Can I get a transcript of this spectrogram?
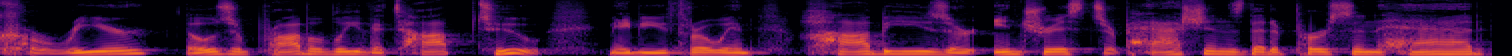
career, those are probably the top two. Maybe you throw in hobbies or interests or passions that a person had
